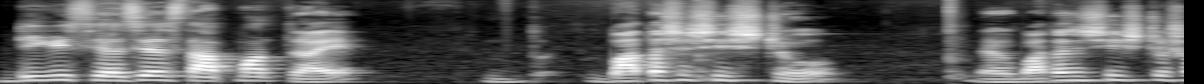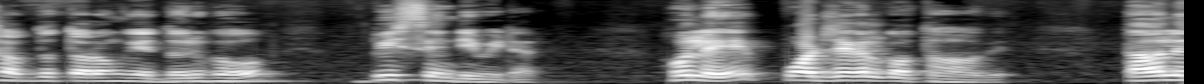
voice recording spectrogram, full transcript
ডিগ্রি সেলসিয়াস তাপমাত্রায় বাতাসে সৃষ্ট, দেখো বাতাসে সৃষ্ট শব্দ তরঙ্গের দৈর্ঘ্য বিশ সেন্টিমিটার। হলে পর্যায়কাল কত হবে? তাহলে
